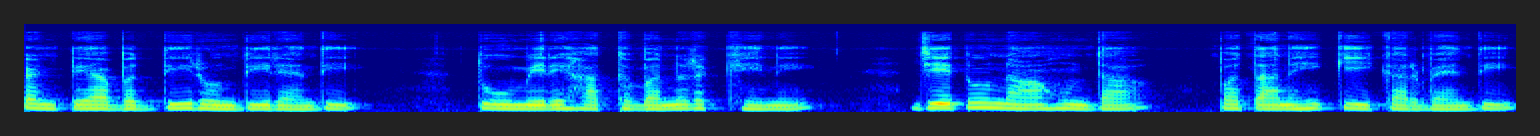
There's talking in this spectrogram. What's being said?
ਘੰਟਿਆਂ ਬੱਧੀ ਰੋਂਦੀ ਰਹਿੰਦੀ। ਤੂੰ ਮੇਰੇ ਹੱਥ ਬੰਨ ਰੱਖੇ ਨੇ। ਜੇ ਤੂੰ ਨਾ ਹੁੰਦਾ, ਪਤਾ ਨਹੀਂ ਕੀ ਕਰ ਬੈਂਦੀ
